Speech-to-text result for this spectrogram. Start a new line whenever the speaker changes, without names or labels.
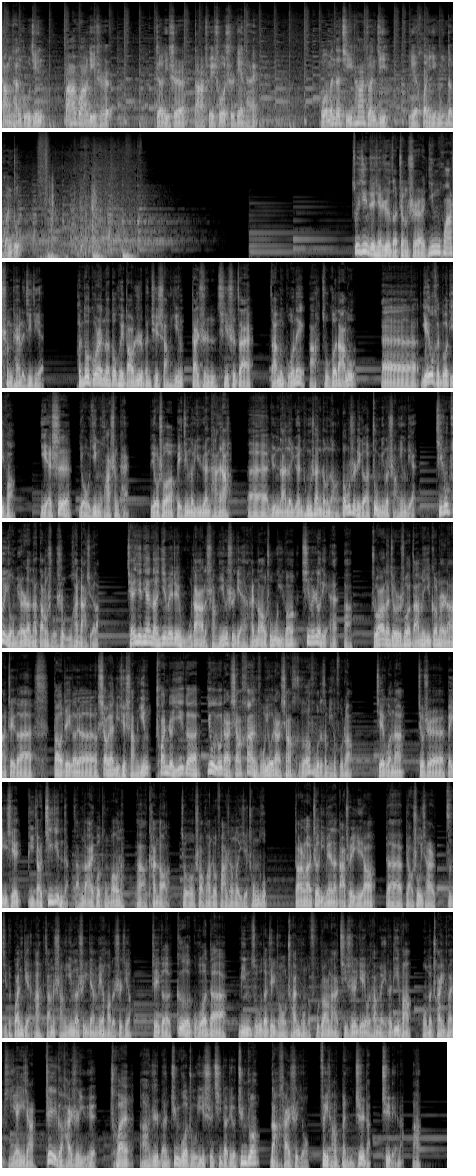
畅谈古今，八卦历史。这里是大锤说史电台。我们的其他专辑也欢迎您的关注。最近这些日子正是樱花盛开的季节，很多国人呢都会到日本去赏樱。但是其实，在咱们国内啊，祖国大陆，呃，也有很多地方也是有樱花盛开。比如说北京的玉渊潭啊，呃，云南的圆通山等等，都是这个著名的赏樱点。其中最有名的那当属是武汉大学了。前些天呢，因为这武大的赏樱事件，还闹出一桩新闻热点啊。主要呢就是说，咱们一哥们儿呢，这个到这个校园里去赏樱，穿着一个又有点像汉服，又有点像和服的这么一个服装，结果呢，就是被一些比较激进的咱们的爱国同胞呢啊看到了，就双方就发生了一些冲突。当然了，这里面呢，大锤也要呃表述一下自己的观点啊。咱们赏樱呢是一件美好的事情，这个各国的民族的这种传统的服装呢，其实也有它美的地方，我们穿一穿，体验一下，这个还是与穿啊日本军国主义时期的这个军装，那还是有非常本质的区别的啊。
